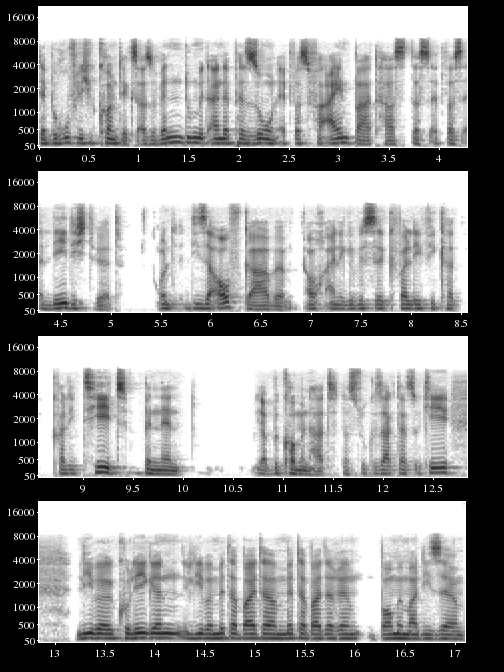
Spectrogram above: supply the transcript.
der berufliche Kontext. Also wenn du mit einer Person etwas vereinbart hast, dass etwas erledigt wird und diese Aufgabe auch eine gewisse Qualifika Qualität benennt, ja, bekommen hat, dass du gesagt hast, okay, liebe Kollegin, liebe Mitarbeiter, Mitarbeiterin, baue mir mal diese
